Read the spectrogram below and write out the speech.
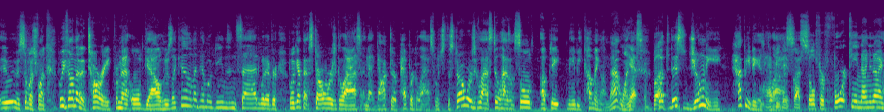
it, was so much fun. But we found that Atari from that old gal who's like, oh, I might have more games inside, whatever. But we got that Star Wars glass and that Dr. Pepper glass, which the Star Wars glass still hasn't sold. Update maybe coming on that one. Yes, but- this Joanie Happy Days Happy glass. Days glass sold for fourteen ninety nine,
